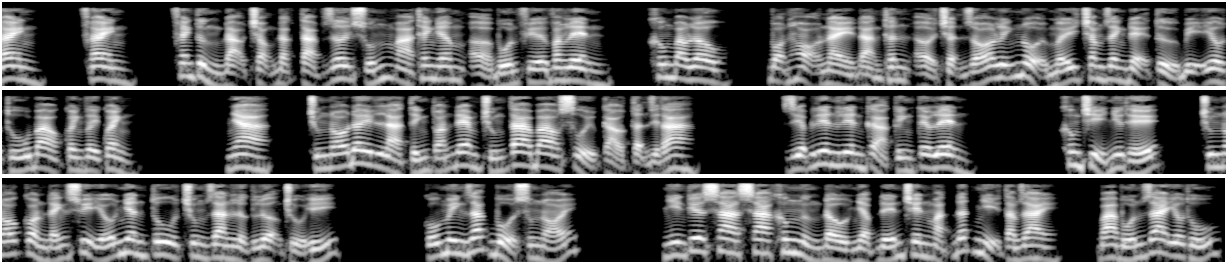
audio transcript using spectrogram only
Phanh, phanh, phanh từng đạo trọng đặc tạp rơi xuống mà thanh âm ở bốn phía vang lên, không bao lâu, bọn họ này đàn thân ở trận gió lĩnh nội mấy trăm danh đệ tử bị yêu thú bao quanh vây quanh. Nha, chúng nó đây là tính toán đem chúng ta bao sủi cảo tận diệt ta. Diệp liên liên cả kinh kêu lên. Không chỉ như thế, chúng nó còn đánh suy yếu nhân tu trung gian lực lượng chủ ý. Cố Minh Giác bổ sung nói. Nhìn kia xa xa không ngừng đầu nhập đến trên mặt đất nhị tam giai, ba bốn giai yêu thú,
